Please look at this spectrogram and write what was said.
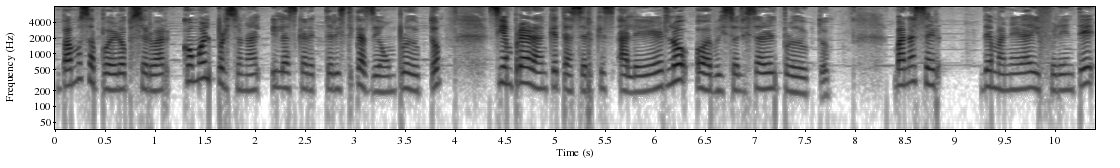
vamos a poder observar cómo el personal y las características de un producto siempre harán que te acerques a leerlo o a visualizar el producto. Van a ser de manera diferente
